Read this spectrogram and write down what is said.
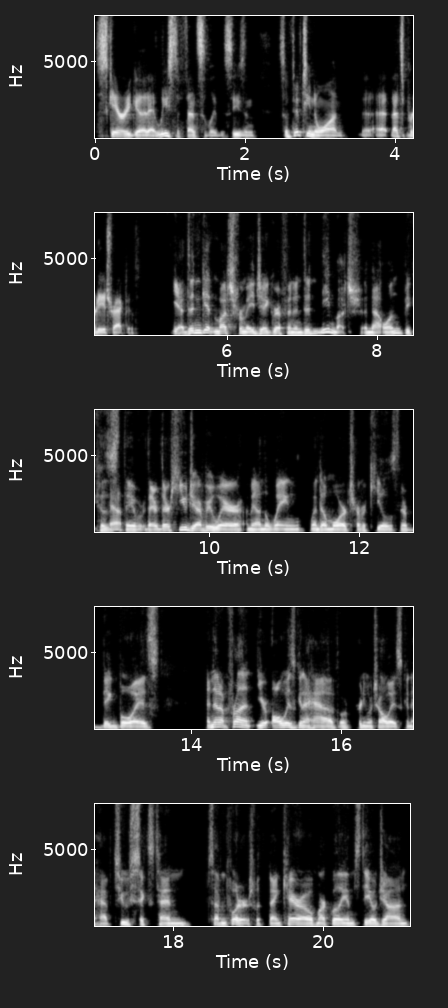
scary good, at least offensively this season. So 15 to 1, uh, that's pretty attractive. Yeah, didn't get much from AJ Griffin and didn't need much in that one because yeah. they were they're they're huge everywhere. I mean, on the wing, Wendell Moore, Trevor Keels, they're big boys. And then up front, you're always going to have, or pretty much always going to have two 6'10, seven footers with Banchero, Mark Williams, Theo John,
